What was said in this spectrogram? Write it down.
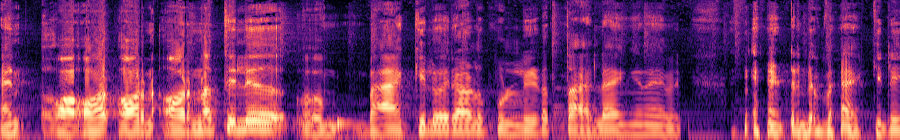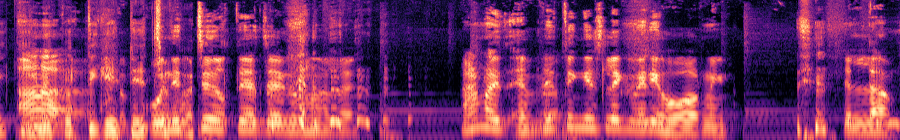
ആൻഡ് ഒരെണ്ണത്തിൽ ബാക്കിൽ ഒരാൾ പുള്ളിയുടെ തല ഇങ്ങനെ ഏട്ടന്റെ ബാക്കിലേക്ക് കുത്തി കയറ്റി വെച്ച കുനിച്ച് നിർത്തി വെച്ചേക്കുന്നല്ലേ ആണോ everything is like very horny എല്ലാം.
